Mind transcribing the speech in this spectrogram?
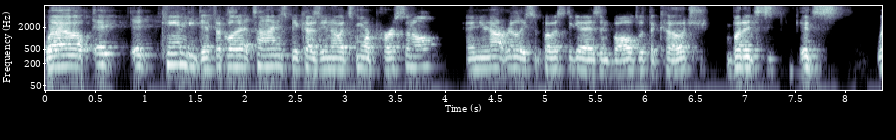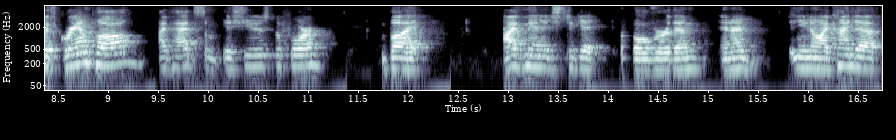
Well, it, it can be difficult at times because you know it's more personal and you're not really supposed to get as involved with the coach. But it's it's with grandpa, I've had some issues before, but I've managed to get over them and I you know, I kind of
